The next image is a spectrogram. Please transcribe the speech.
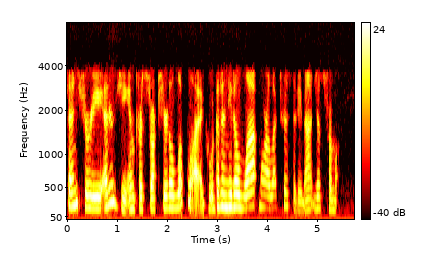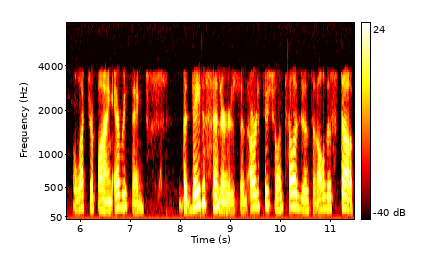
century energy infrastructure to look like. We're going to need a lot more electricity, not just from electrifying everything, but data centers and artificial intelligence and all this stuff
